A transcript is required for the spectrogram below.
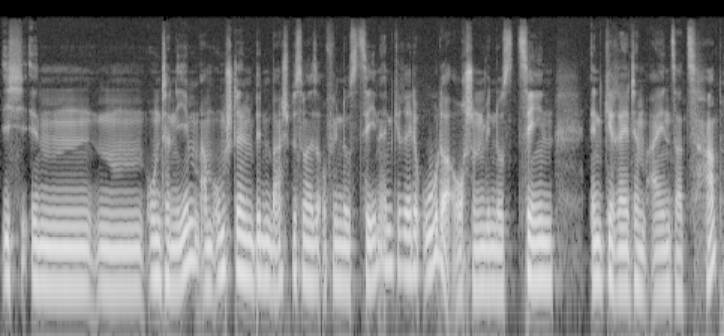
ich im, im Unternehmen am Umstellen bin, beispielsweise auf Windows 10 Endgeräte oder auch schon Windows 10 Endgeräte im Einsatz habe,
